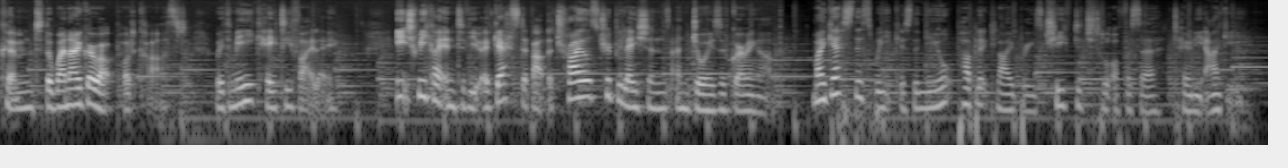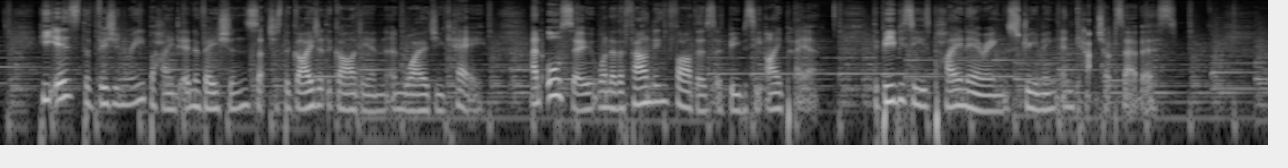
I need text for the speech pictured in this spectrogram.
Welcome to the When I Grow Up podcast with me, Katie Philo. Each week I interview a guest about the trials, tribulations, and joys of growing up. My guest this week is the New York Public Library's Chief Digital Officer, Tony Ageh. He is the visionary behind innovations such as the Guide at the Guardian and Wired UK, and also one of the founding fathers of BBC iPlayer, the BBC's pioneering streaming and catch up service.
